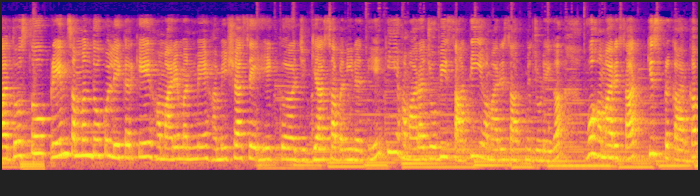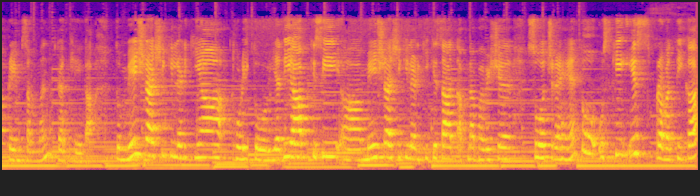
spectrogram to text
दोस्तों, प्रेम संबंधों को लेकर के हमारे मन में हमेशा से एक जिज्ञासा बनी रहती है कि हमारा जो भी साथी हमारे साथ में जुड़ेगा, वो हमारे साथ किस प्रकार का प्रेम संबंध रखेगा। तो मेष राशि की लड़कियाँ थोड़ी तो यदि आप किसी मेष राशि की लड़की के साथ अपना भविष्य सोच रहे हैं तो उसकी इस प्रवृत्ति का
